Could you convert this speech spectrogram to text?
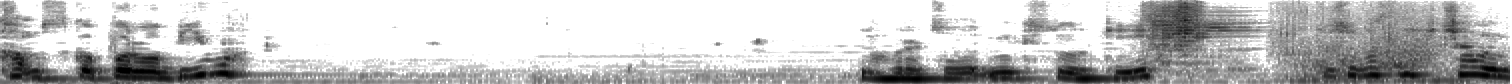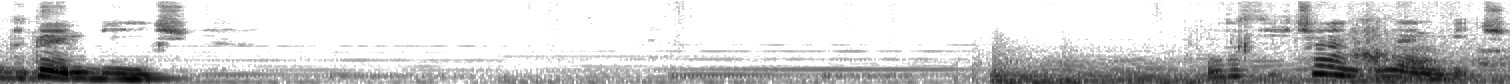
chamsko porobił? Dobra, czy miksturki? Przecież was nie chciałem gnębić. Ja was nie chciałem gnębić.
